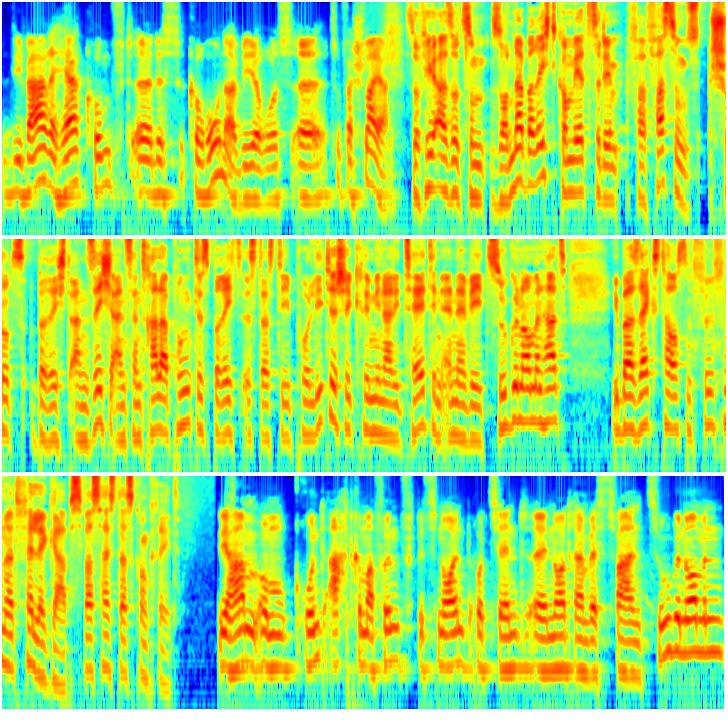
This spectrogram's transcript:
die wahre Herkunft äh, des Coronavirus äh, zu verschleiern. So viel also zum Sonderbericht. Kommen wir jetzt zu dem Verfassungsschutzbericht an sich. Ein zentraler Punkt des Berichts ist, dass die politische Kriminalität in NRW zugenommen hat. Über 6500 Fälle gab es. Was heißt das konkret? Wir haben um rund 8,5 bis 9 Prozent in Nordrhein-Westfalen zugenommen.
